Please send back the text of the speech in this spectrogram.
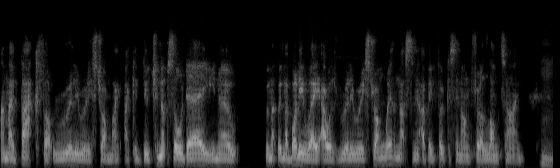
And my back felt really, really strong. Like I could do chin ups all day, you know, with my, with my body weight, I was really, really strong with. And that's something I've been focusing on for a long time. Hmm.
